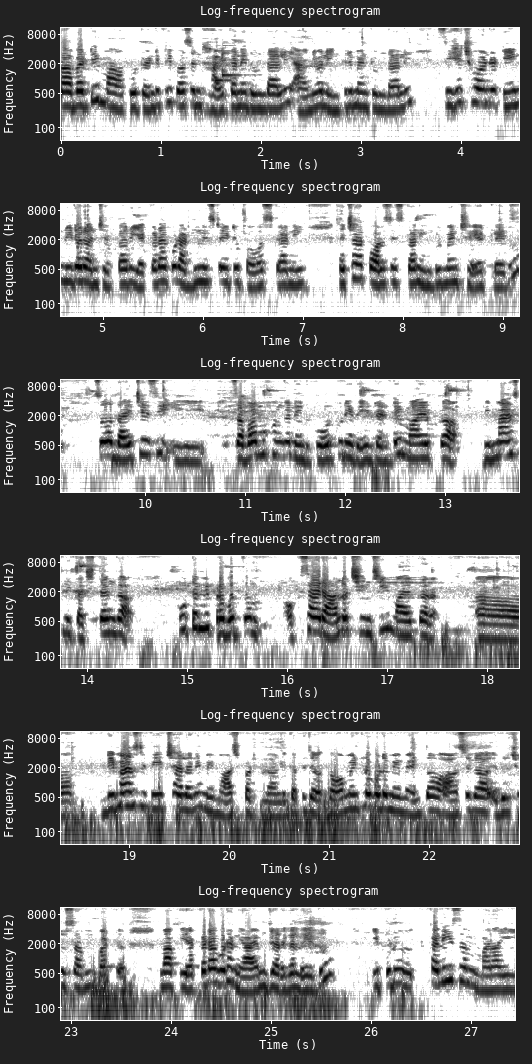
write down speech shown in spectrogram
కాబట్టి మాకు ట్వంటీ త్రీ పర్సెంట్ హైక్ అనేది ఉండాలి యాన్యువల్ ఇంక్రిమెంట్ ఉండాలి. సిహెచ్ఓ అంటే టీమ్ లీడర్ అని చెప్పారు. ఎక్కడా కూడా అడ్మినిస్ట్రేటివ్ పవర్స్ కానీ హెచ్ఆర్ పాలసీస్ కానీ ఇంప్లిమెంట్ చేయట్లేదు. సో దయచేసి ఈ సభాముఖంగా నేను కోరుకునేది ఏంటంటే మా యొక్క డిమాండ్స్ని ఖచ్చితంగా కూటమి ప్రభుత్వం ఒకసారి ఆలోచించి మా యొక్క డిమాండ్స్ని తీర్చాలని మేము ఆశపడుతున్నాం గత గవర్నమెంట్లో కూడా మేము ఎంతో ఆశగా ఎదురు చూసాము బట్ మాకు ఎక్కడా కూడా న్యాయం జరగలేదు. ఇప్పుడు కనీసం మన ఈ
